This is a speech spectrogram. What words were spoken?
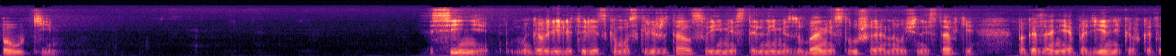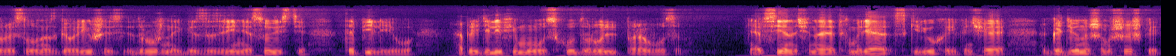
Пауки. Синий, мы говорили турецкому, скрежетал своими стальными зубами, слушая научные ставки показания подельников, которые, словно сговорившись, дружно и без зазрения совести, топили его – определив ему сходу роль паровоза. А все, начиная от хмыря с Кирюхой и кончая гаденышем Шишкой,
